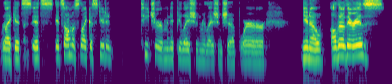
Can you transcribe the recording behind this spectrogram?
right? right, Like right. it's it's it's almost like a student teacher manipulation relationship where you know, although there is,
